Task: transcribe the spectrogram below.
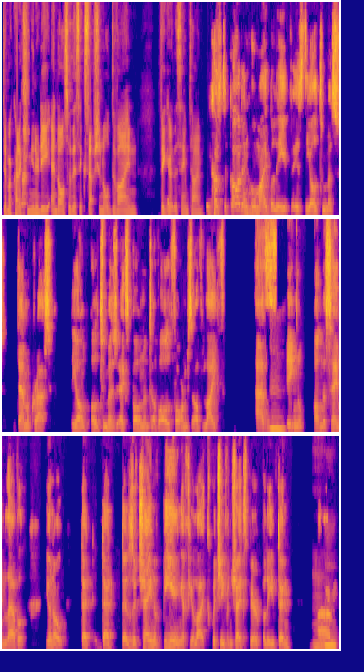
democratic community and also this exceptional divine figure at the same time? Because the god in whom i believe is the ultimate democrat the ultimate exponent of all forms of life as mm. being on the same level. You know that that there's a chain of being, if you like, which even Shakespeare believed in, mm-hmm. um,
